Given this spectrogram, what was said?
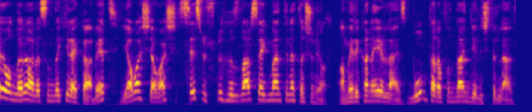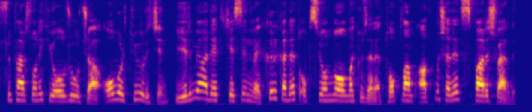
yolları arasındaki rekabet yavaş yavaş ses üstü hızlar segmentine taşınıyor. American Airlines Boom tarafından geliştirilen süpersonik yolcu uçağı Overture için 20 adet kesin ve 40 adet opsiyonlu olmak üzere toplam 60 adet sipariş verdi.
